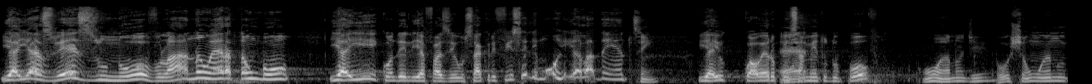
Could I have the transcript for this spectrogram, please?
E aí, às vezes, o novo lá não era tão bom. E aí, quando ele ia fazer o sacrifício, ele morria lá dentro. Sim. E aí, qual era o É. pensamento do povo? Um ano de. Poxa, um ano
